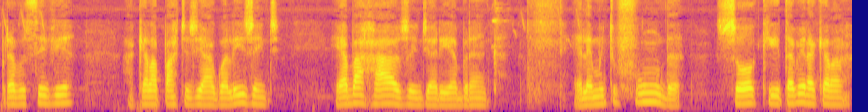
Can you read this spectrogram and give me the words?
para você ver aquela parte de água ali, gente. É a barragem de areia branca. Ela é muito funda, só que, tá vendo aquela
